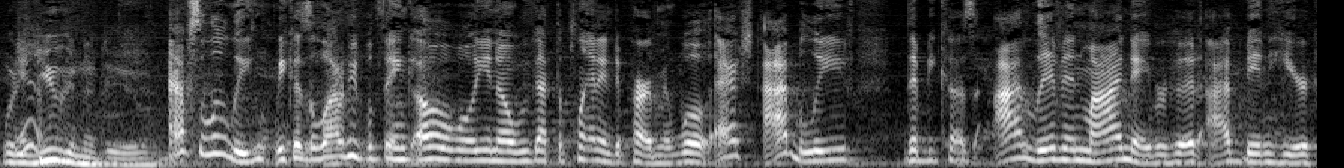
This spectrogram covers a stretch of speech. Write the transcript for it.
What Yeah. are you gonna do? Absolutely, because a lot of people think, oh, well, you know, we've got the planning department. Well, actually, I believe that because I live in my neighborhood, I've been here,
